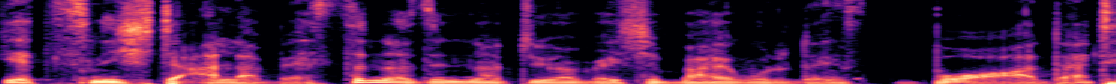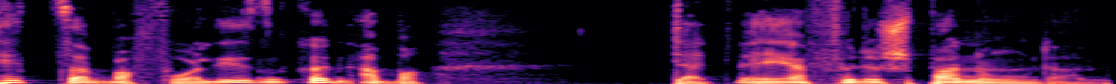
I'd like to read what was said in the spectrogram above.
Jetzt nicht der allerbeste, da sind natürlich welche bei, wo du denkst, boah, das hättest du aber vorlesen können, aber das wäre ja für die Spannung dann.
